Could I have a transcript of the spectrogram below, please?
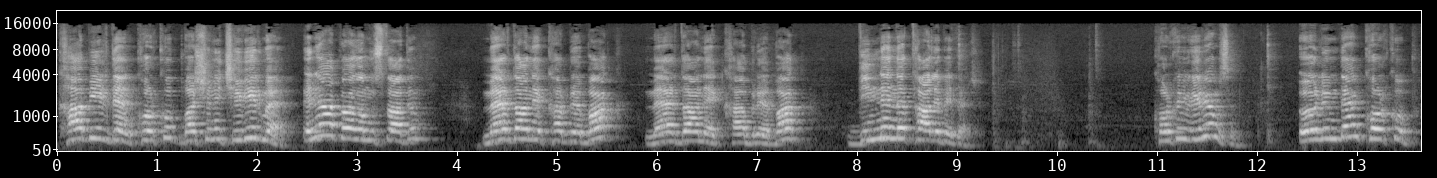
kabirden korkup başını çevirme. E ne yapalım ustadım? Merdane kabre bak, merdane kabre bak, dinle ne talep eder. Korkuyu görüyor musun? Ölümden korkup,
